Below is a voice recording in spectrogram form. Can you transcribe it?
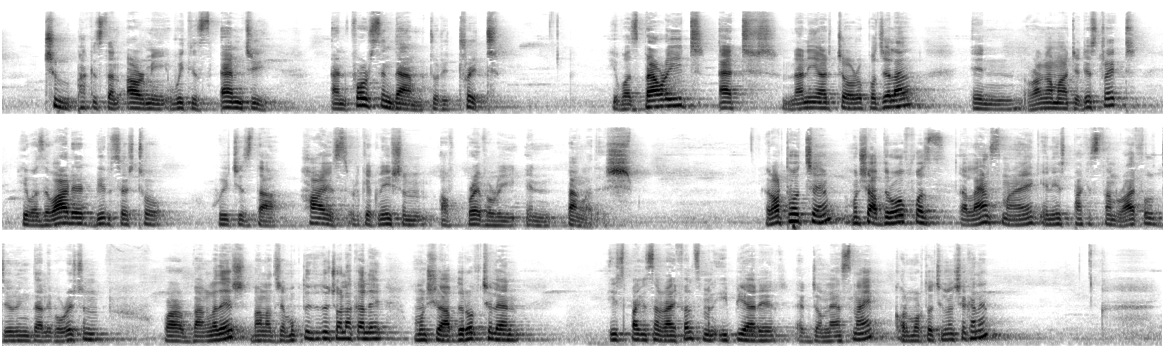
to Pakistan Army with his MG and forcing them to retreat. He was buried at Naniarchor Upazila in Rangamati district. He was awarded Bir Seshto, which is the highest recognition of bravery in Bangladesh. Was lance naik in East Pakistan Rifle during the liberation for Bangladesh বাংলাদেশের মুক্তিযুদ্ধ চলাকালে মুন্সি আব্দুর রৌফ ছিলেন east Pakistan Rifles মানে ইপিআরের একজন lance naik কর্মরত ছিলেন সেখানে।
